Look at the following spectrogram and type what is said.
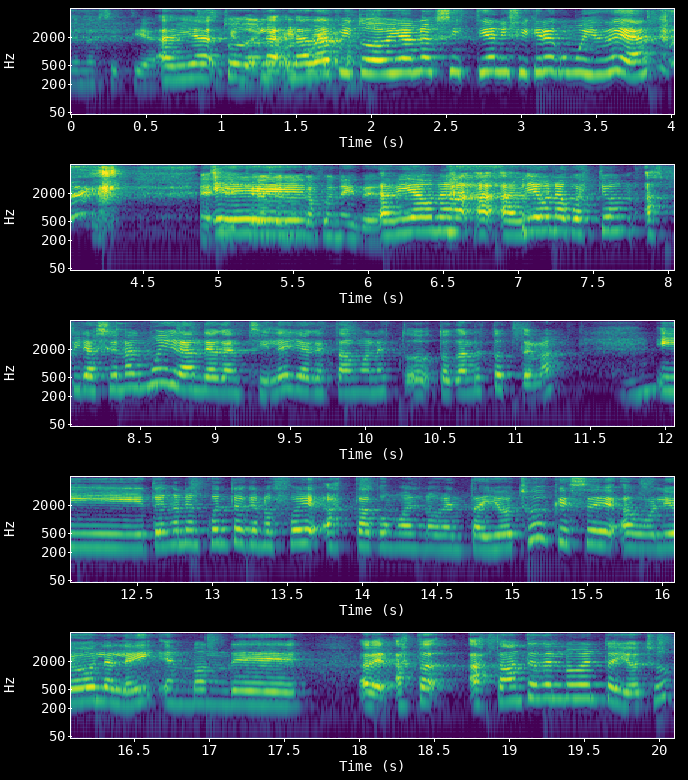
Yo no existía. Había todo- no la, la. DAPI todavía no existía ni siquiera como idea. Eh, eh, creo que Eh, nunca fue una idea. Había una, a- había una cuestión aspiracional muy grande acá en Chile, ya que estamos en esto, tocando estos temas. Y tengan en cuenta que no fue hasta como el 98 que se abolió la ley en donde, a ver, hasta, hasta antes del 98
